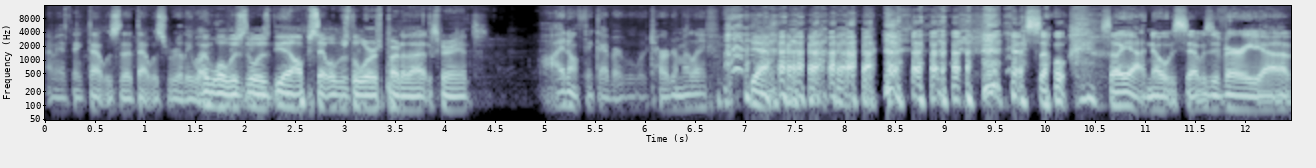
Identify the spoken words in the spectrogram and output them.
I mean, I think that was the, that was really what. And what was what was the opposite? What was the worst part of that experience? I don't think I've ever worked harder in my life. Yeah. so so yeah, no, it was it was a very uh,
